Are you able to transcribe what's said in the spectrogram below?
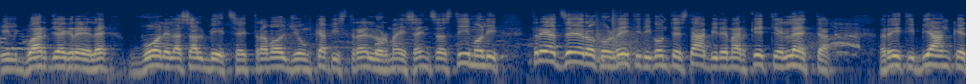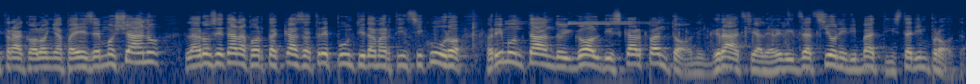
Il Guardia Grele vuole la salvezza e travolge un capistrello ormai senza stimoli. 3-0 con reti di contestabile Marchetti e Letta reti bianche tra Cologna Paese e Mosciano, la Rosetana porta a casa tre punti da Martinsicuro, rimontando il gol di Scarpantoni grazie alle realizzazioni di Battista ed Improta.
